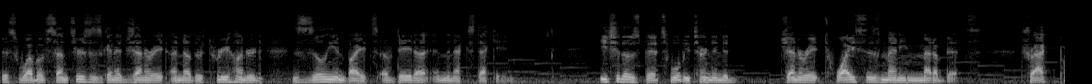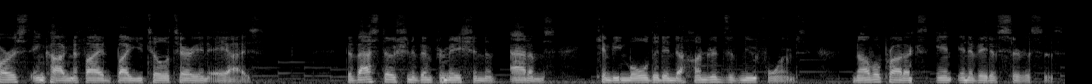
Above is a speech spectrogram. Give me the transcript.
This web of sensors is going to generate another 300 zillion bytes of data in the next decade. Each of those bits will be turned into generate twice as many metabits, tracked, parsed, and cognified by utilitarian AIs. The vast ocean of information, of atoms, can be molded into hundreds of new forms novel products, and innovative services.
